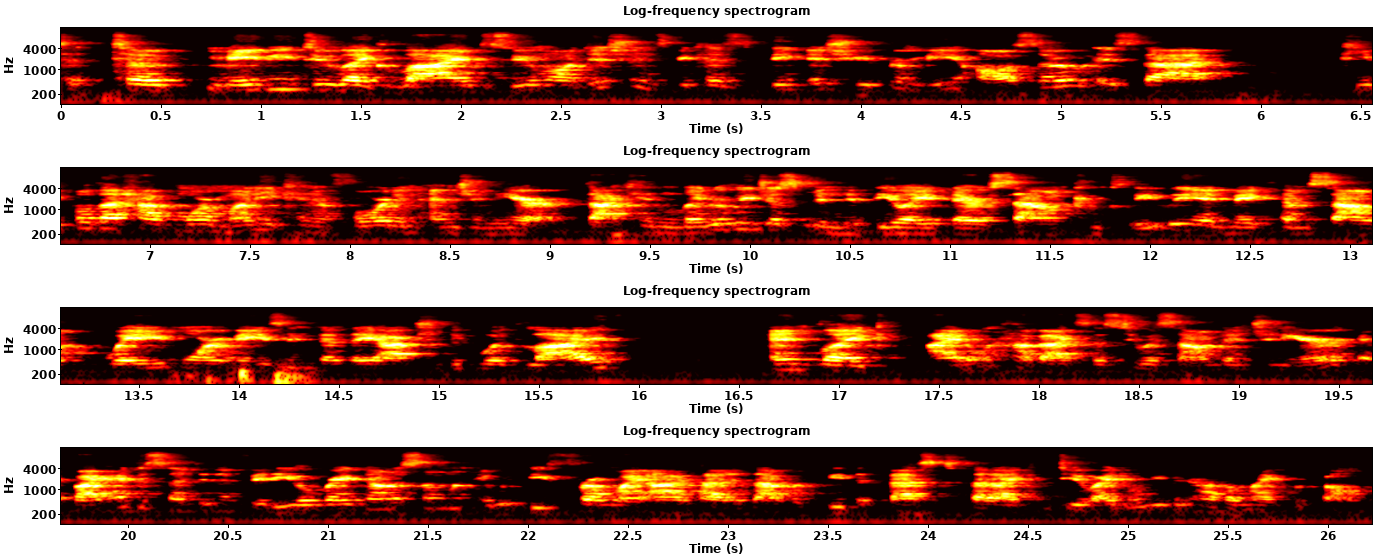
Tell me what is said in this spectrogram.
to, to maybe do like live zoom auditions because the issue for me also is that people that have more money can afford an engineer that can literally just manipulate their sound completely and make them sound way more amazing than they actually would live and like, I don't have access to a sound engineer. If I had to send in a video right now to someone, it would be from my iPad, and that would be the best that I can do. I don't even have a microphone,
